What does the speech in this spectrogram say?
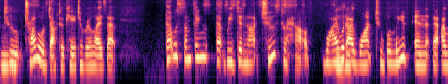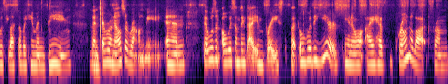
mm. to travel with Dr. K to realize that that was something that we did not choose to have. Why mm-hmm. would I want to believe in that I was less of a human being than mm. everyone else around me? And that wasn't always something that I embraced. But over the years, you know, I have grown a lot from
